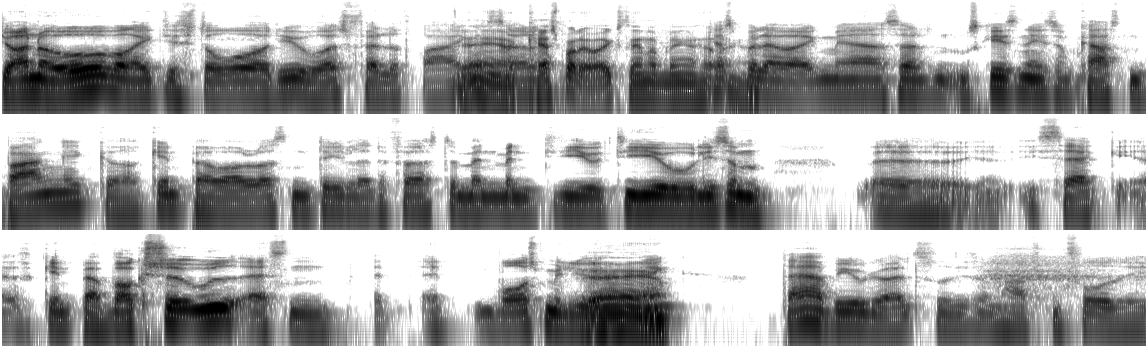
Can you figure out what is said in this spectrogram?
John og Åge var rigtig store, og de er jo også faldet fra, ikke? Ja, Og så ja, er der- Kasper laver ikke stand-up længere. Kasper laver ikke mere, og så måske sådan en som Carsten Bang, ikke? Og Gentberg var jo også en del af det første, men, men de, jo, de er jo ligesom, øh, især altså Gentberg, vokset ud af sådan, at, at vores miljø, Ja, ja. ikke? Der har vi jo altid ligesom haft en fod i,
